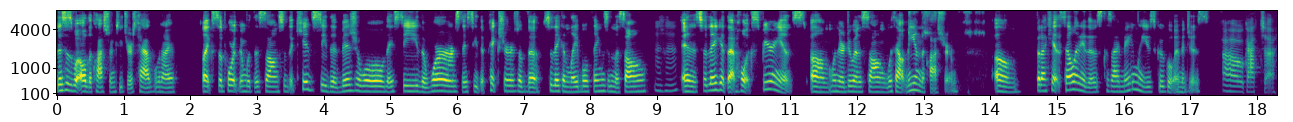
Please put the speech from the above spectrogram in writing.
This is what all the classroom teachers have when I like support them with the song, so the kids see the visual, they see the words, they see the pictures of the, so they can label things in the song, mm-hmm. and so they get that whole experience um, when they're doing a song without me in the classroom. Um, but I can't sell any of those because I mainly use Google Images. Oh, gotcha.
